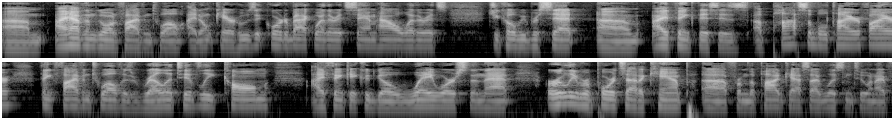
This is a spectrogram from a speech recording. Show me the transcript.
Um, I have them going 5 and 12. I don't care who's at quarterback, whether it's Sam Howell, whether it's Jacoby Brissett. Um, I think this is a possible tire fire. I think 5 and 12 is relatively calm. I think it could go way worse than that. Early reports out of camp uh, from the podcast I've listened to, and I've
